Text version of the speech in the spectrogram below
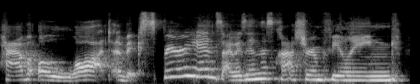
have a lot of experience. I was in this classroom feeling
